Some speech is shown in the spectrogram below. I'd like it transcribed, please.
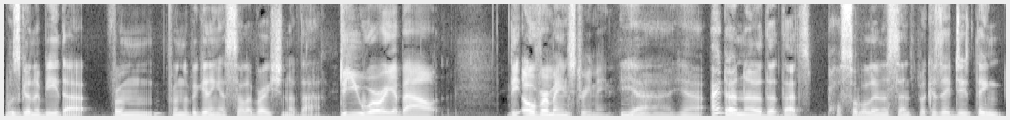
was going to be that from from the beginning, a celebration of that. Do you worry about the over mainstreaming? Yeah, yeah. I don't know that that's possible in a sense because I do think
